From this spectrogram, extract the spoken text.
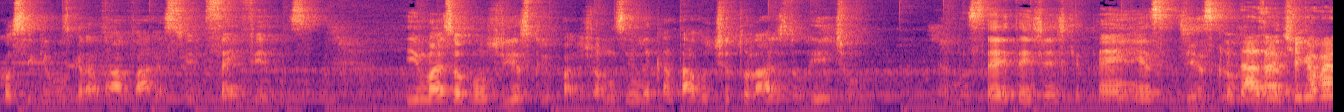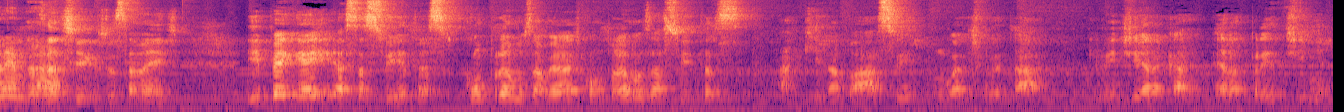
conseguimos gravar várias fitas, 100 fitas. E mais alguns discos, e o Padre Jonas ainda cantava o Titulares do Ritmo. Eu não sei, tem gente que tem esse disco. Das né? antigas vai lembrar. Das antigas, justamente. E peguei essas fitas, compramos, na verdade, compramos as fitas aqui na Basf, com Guaratinguetá, que vendia era, era pretinha,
